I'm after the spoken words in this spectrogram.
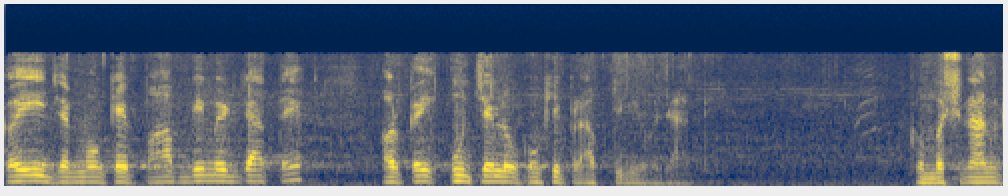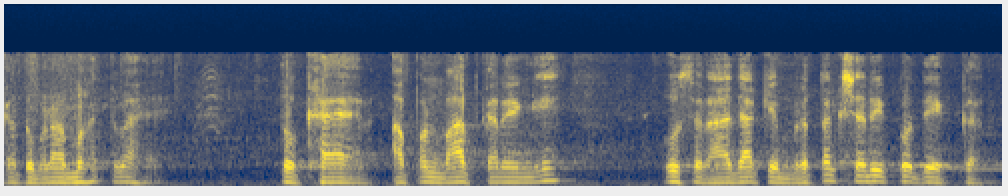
कई जन्मों के पाप भी मिट जाते हैं और कई ऊँचे लोगों की प्राप्ति भी हो जाती है। कुंभ स्नान का तो बड़ा महत्व है। तो खैर, अपन बात करेंगे उस राजा के मृतक शरीर को देखकर।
